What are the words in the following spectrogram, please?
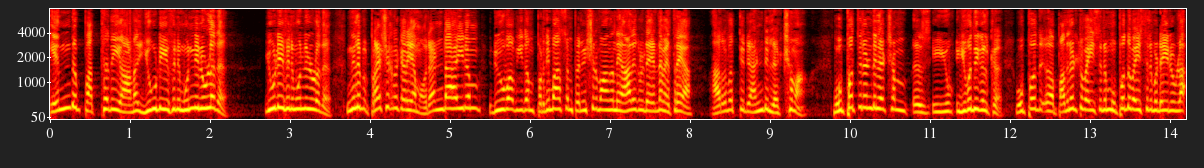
എന്ത് പദ്ധതിയാണ് യു ഡി എഫിന് മുന്നിലുള്ളത്? യു ഡി എഫിന് മുന്നിലുള്ളത്. നിങ്ങൾ പ്രേക്ഷകർക്ക് അറിയാമോ രണ്ടായിരം രൂപ വീതം പ്രതിമാസം പെൻഷൻ വാങ്ങുന്ന ആളുകളുടെ എണ്ണം എത്രയാ? അറുപത്തിരണ്ട് ലക്ഷമാ. മുപ്പത്തിരണ്ട് ലക്ഷം യുവതികൾക്ക് മുപ്പത് പതിനെട്ട് വയസ്സിനും മുപ്പത് വയസ്സിനും ഇടയിലുള്ള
